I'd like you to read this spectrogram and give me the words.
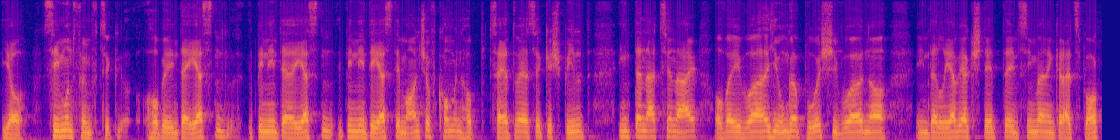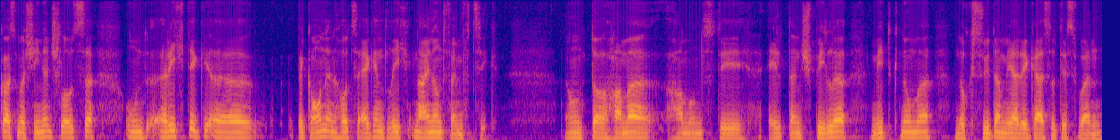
ja, 57 habe ich in der ersten, bin in der ersten, bin in die erste Mannschaft gekommen, habe zeitweise gespielt international, aber ich war ein junger Bursch, ich war noch in der Lehrwerkstätte in Simmering Kreuzbauck als Maschinenschlosser und richtig äh, begonnen hat es eigentlich 59. Und da haben, wir, haben uns die Elternspieler mitgenommen nach Südamerika. Also das waren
